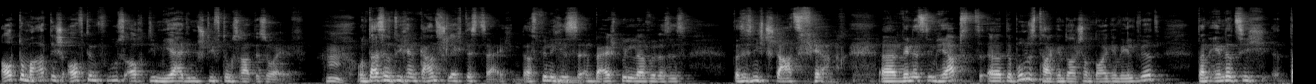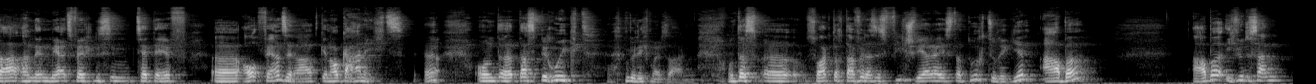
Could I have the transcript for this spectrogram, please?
automatisch auf dem Fuß auch die Mehrheit im Stiftungsrat des ORF. Hm. Und das ist natürlich ein ganz schlechtes Zeichen. Das finde ich ist hm. ein Beispiel dafür, dass es das ist nicht staatsfern. Äh, wenn jetzt im Herbst äh, der Bundestag in Deutschland neu gewählt wird, dann ändert sich da an den Mehrheitsverhältnissen im ZDF, äh, auch Fernsehrat, genau gar nichts. Ja? Ja. Und äh, das beruhigt, würde ich mal sagen. Und das äh, sorgt auch dafür, dass es viel schwerer ist, da durchzuregieren. Aber, aber ich würde sagen,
